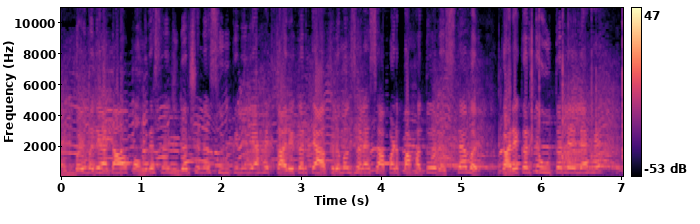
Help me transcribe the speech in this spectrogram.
मुंबईमध्ये आता काँग्रेसनं निदर्शनं सुरू केलेली आहेत. कार्यकर्ते आक्रमक झाल्याचं आपण पाहतोय. रस्त्यावर कार्यकर्ते उतरलेले आहेत.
